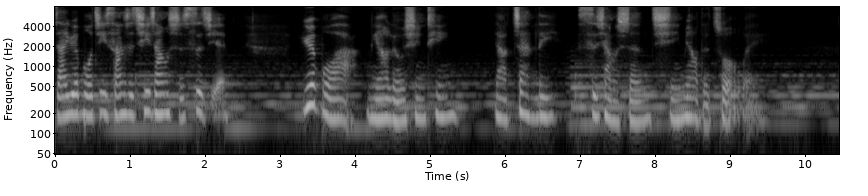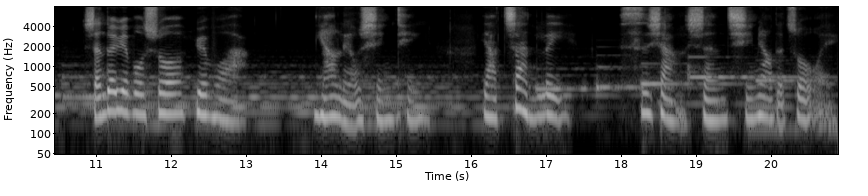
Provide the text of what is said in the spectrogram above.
在约伯记三十七章十四节。约伯啊，你要留心听，要站立思想神奇妙的作为。神对约伯说：“约伯啊，你要留心听，要站立思想神奇妙的作为。”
